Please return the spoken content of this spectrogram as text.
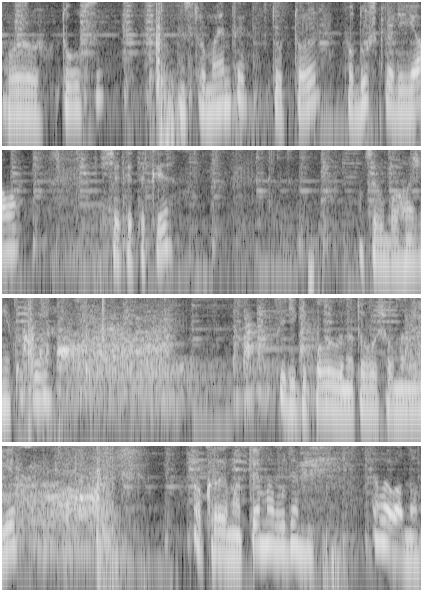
вожу тулси, інструменти. Тут теж подушки, одіяла, всяке таке. Оце в багажнику теж. Це тільки половина того, що в мене є. Окрема тема буде. Але ладно.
